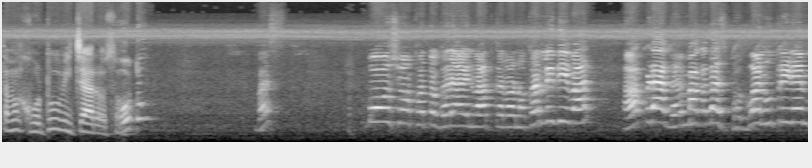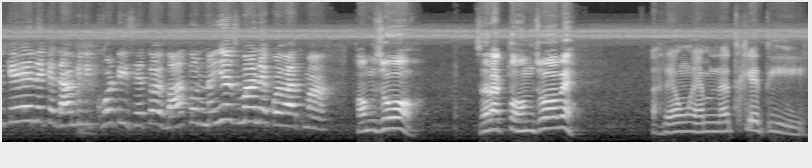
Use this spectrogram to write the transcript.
તમે ખોટું વિચારો છો. ખોટું? બસ. બહુ શોખ હતો ઘરે આવીને વાત કરવાનો. કરી લીધી વાત. આપણા ઘરમાં કદાચ ભગવાન ઉતરીને એમ કહે ને કે દામિની ખોટી છે તો વાતો નહીં જ માને કોઈ વાતમાં. સમજો. જરાક તો સમજો હવે. અરે હું એમ નથી કહેતી.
